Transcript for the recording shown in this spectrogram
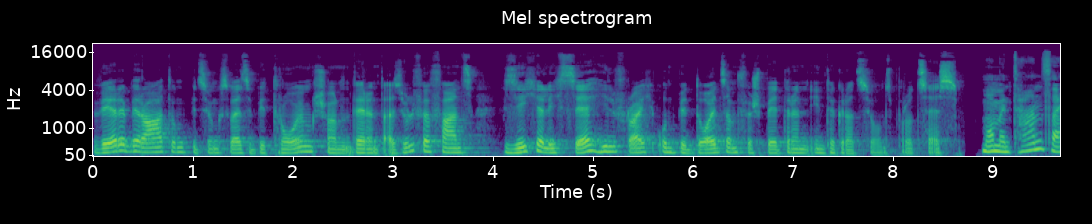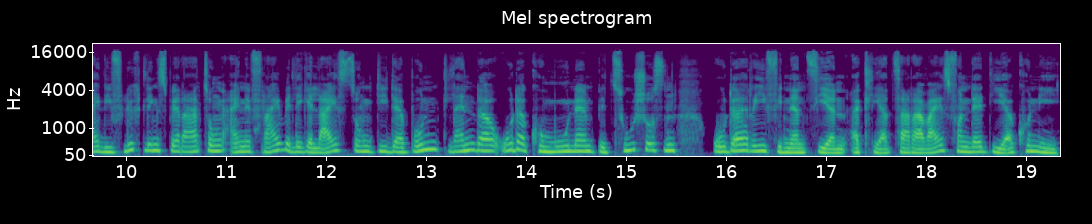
wäre Beratung bzw. Betreuung schon während Asylverfahrens sicherlich sehr hilfreich und bedeutsam für späteren Integrationsprozess. Momentan sei die Flüchtlingsberatung eine freiwillige Leistung, die der Bund, Länder oder Kommunen bezuschussen oder refinanzieren, erklärt Sarah Weiß von der Diakonie.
